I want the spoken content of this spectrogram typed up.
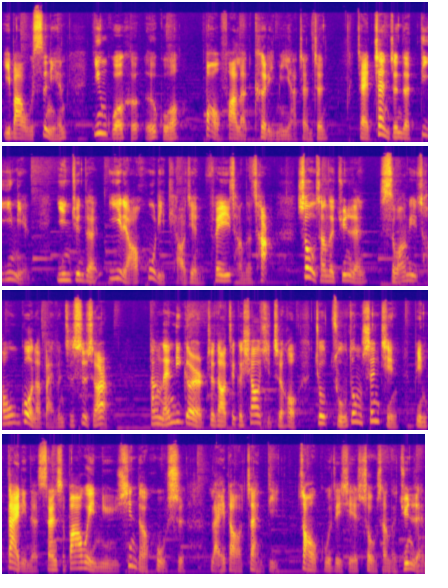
1854年，英国和俄国。爆发了克里米亚战争，在战争的第一年，英军的医疗护理条件非常的差，受伤的军人死亡率超过了百分之四十二。当南丁格尔知道这个消息之后，就主动申请，并带领了三十八位女性的护士来到战地照顾这些受伤的军人。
